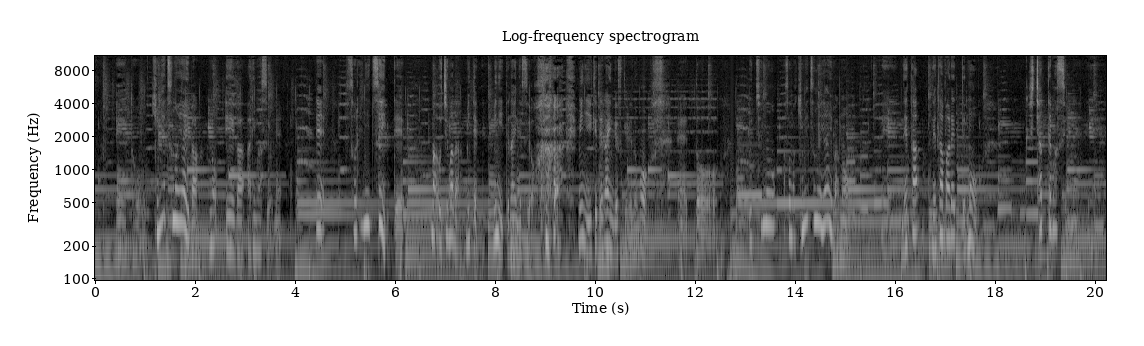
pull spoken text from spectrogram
「えーと、鬼滅の刃」の映画ありますよね。でそれについて、まあ、うちまだ見て見に行ってないんですよ 見に行けてないんですけれどもえっ、とうちのその「鬼滅の刃の」えー、ネタネタバレってもうしちゃってますよね、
